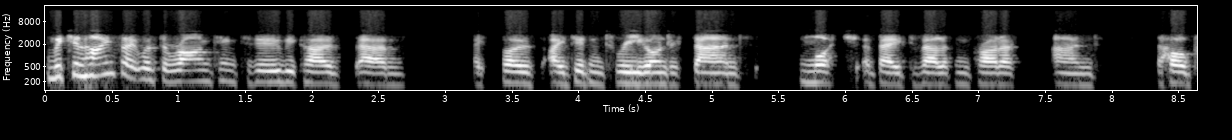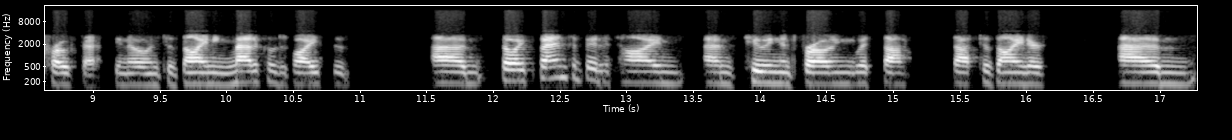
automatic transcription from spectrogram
which in hindsight was the wrong thing to do because um, I suppose I didn't really understand much about developing products and the whole process, you know, and designing medical devices. Um, so I spent a bit of time um, toing and froing with that that designer, um,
